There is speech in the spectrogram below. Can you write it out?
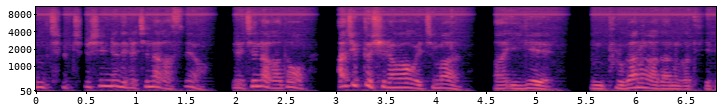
한 70년 이래 지나갔어요. 이래 지나가도 아직도 실험하고 있지만 아, 이게 좀 불가능하다는 것이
